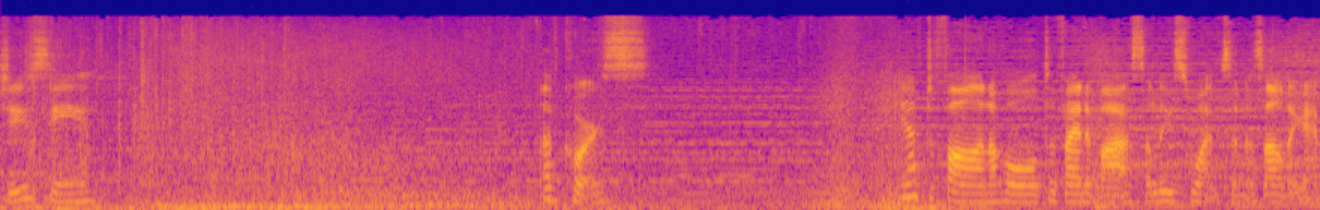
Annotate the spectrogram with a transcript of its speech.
Juicy. Of course. Have to fall in a hole to fight a boss at least once in a Zelda game.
